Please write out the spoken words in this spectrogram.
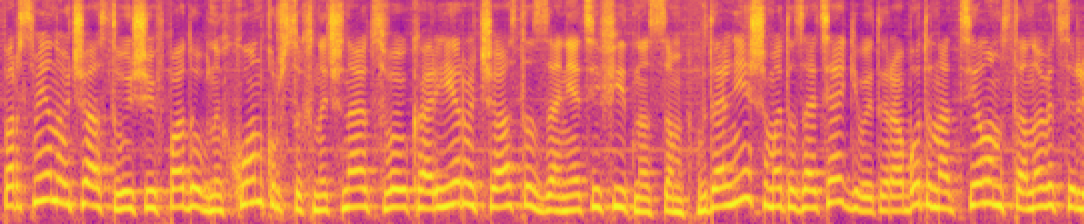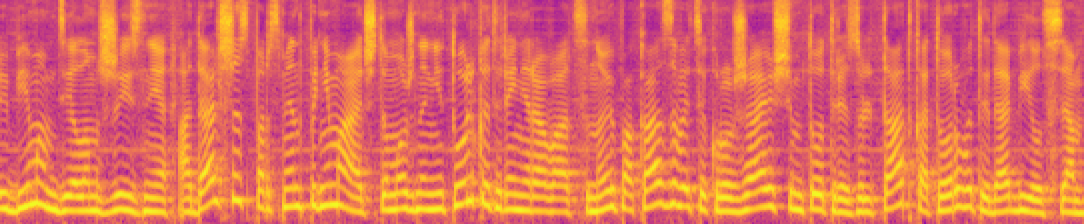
Спортсмены, участвующие в подобных конкурсах, начинают свою карьеру часто с занятий фитнесом. В дальнейшем это затягивает, и работа над телом становится любимым делом жизни. А дальше спортсмен понимает, что можно не только тренироваться, но и показывать окружающим тот результат, которого ты добился.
